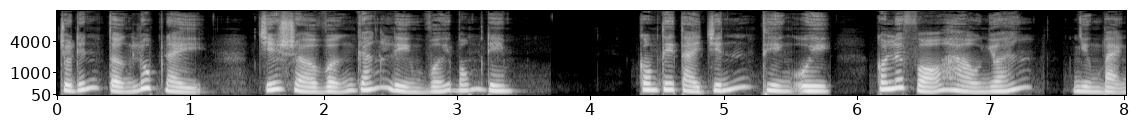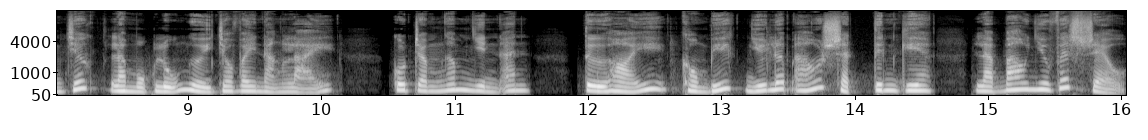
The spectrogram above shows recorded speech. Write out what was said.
cho đến tận lúc này, chỉ sợ vẫn gắn liền với bóng đêm. Công ty tài chính Thiên Uy có lớp vỏ hào nhoáng, nhưng bản chất là một lũ người cho vay nặng lãi. Cô trầm ngâm nhìn anh, tự hỏi không biết dưới lớp áo sạch tinh kia là bao nhiêu vết sẹo,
